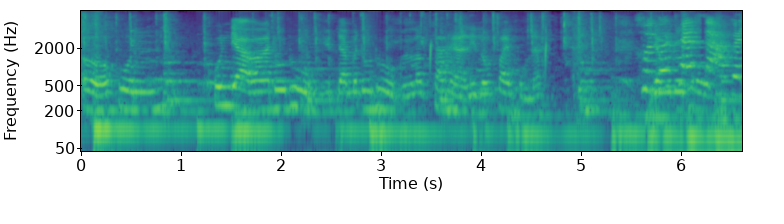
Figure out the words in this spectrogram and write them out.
เออคุณ คุณอย่ามาดูถูกอย่ามาดูถูกรถสถานีรถไฟผมนะ คือถ้าแค่สร้างเป็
